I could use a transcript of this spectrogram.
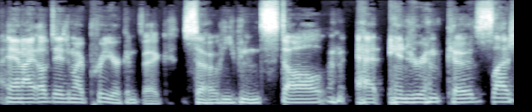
And I updated my prettier config. So you can install at Andrew M code slash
